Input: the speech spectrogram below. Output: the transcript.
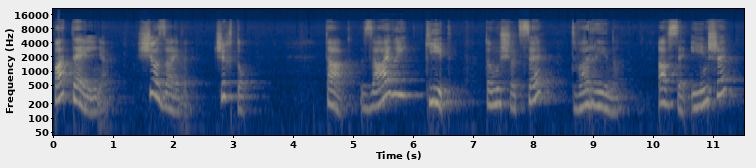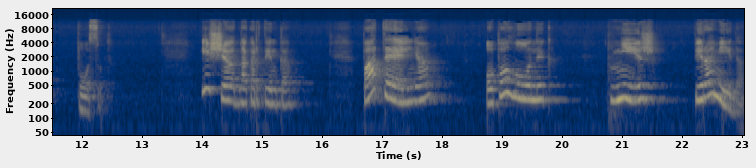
пательня. Що зайве? Чи хто? Так, зайвий кіт, тому що це тварина, а все інше посуд. І ще одна картинка. Пательня, ополоник, ніж, піраміда.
